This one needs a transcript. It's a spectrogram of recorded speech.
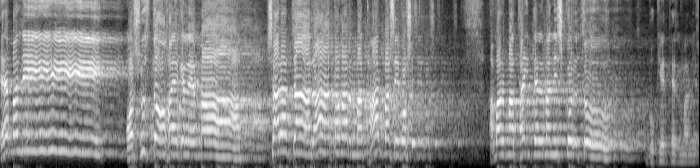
এ মালিক, অসুস্থ হয়ে গেলে মা, সারাটা রাত আমার মাথার পাশে বসে। আমার মাথায় তেল মালিশ করতো, বুকে তেল মালিশ।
